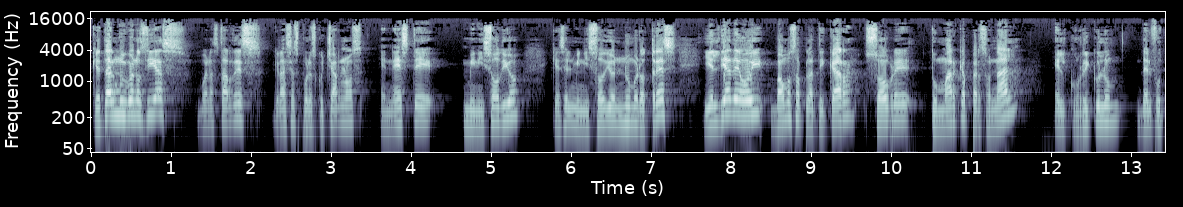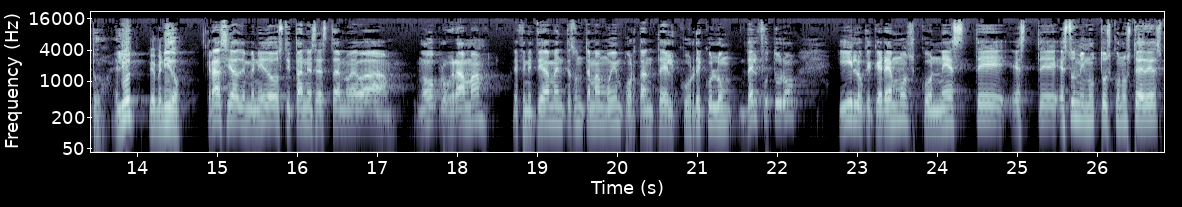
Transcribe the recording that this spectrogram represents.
¿Qué tal? Muy buenos días, buenas tardes. Gracias por escucharnos en este minisodio, que es el minisodio número 3. Y el día de hoy vamos a platicar sobre tu marca personal, el currículum del futuro. Eliud, bienvenido. Gracias, bienvenidos titanes a este nuevo programa. Definitivamente es un tema muy importante, el currículum del futuro. Y lo que queremos con este, este, estos minutos con ustedes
